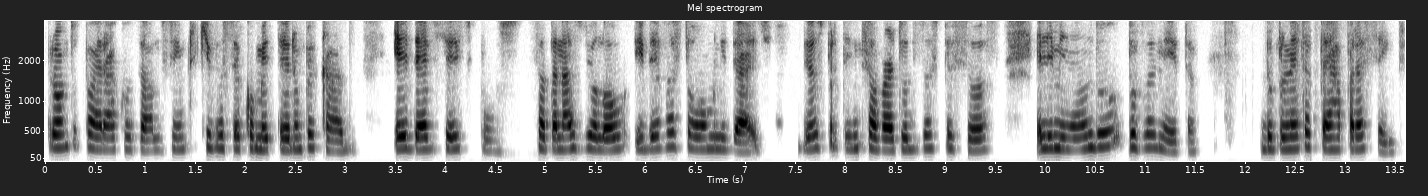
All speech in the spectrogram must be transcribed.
pronto para acusá-lo sempre que você cometer um pecado. Ele deve ser expulso. Satanás violou e devastou a humanidade. Deus pretende salvar todas as pessoas, eliminando do planeta, do planeta Terra para sempre.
